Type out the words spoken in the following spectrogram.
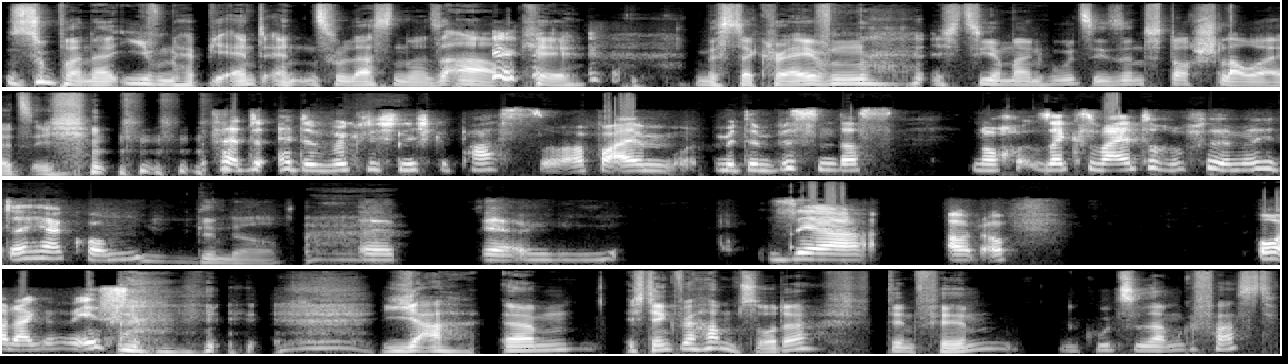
super naiven Happy End enden zu lassen. Also, ah, okay. Mr. Craven, ich ziehe meinen Hut, Sie sind doch schlauer als ich. Das hätte, hätte wirklich nicht gepasst, so. vor allem mit dem Wissen, dass noch sechs weitere Filme hinterherkommen. Genau. Äh, Wäre irgendwie sehr out of order gewesen. ja, ähm, ich denke, wir haben es, oder? Den Film gut zusammengefasst.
